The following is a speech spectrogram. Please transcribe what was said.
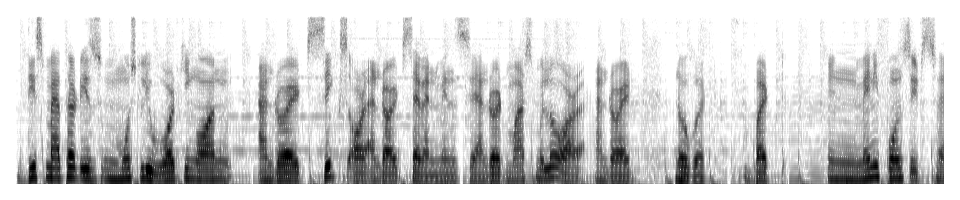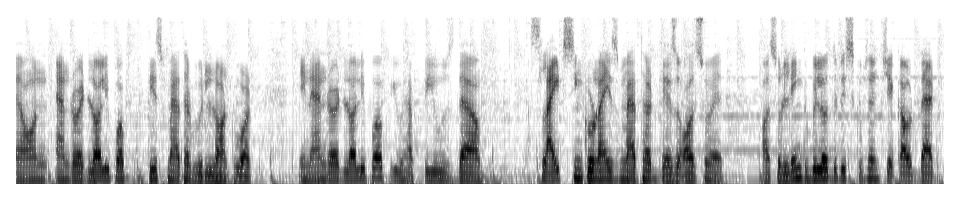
this method is mostly working on android 6 or android 7 means android marshmallow or android nougat. But in many phones it's on android lollipop. This method will not work. In android lollipop you have to use the slide synchronize method. There's also a also link below the description. Check out that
